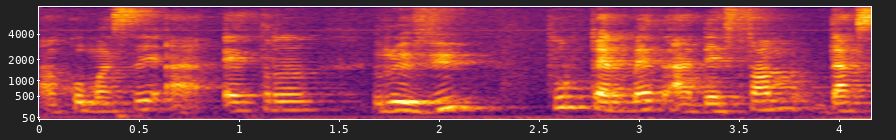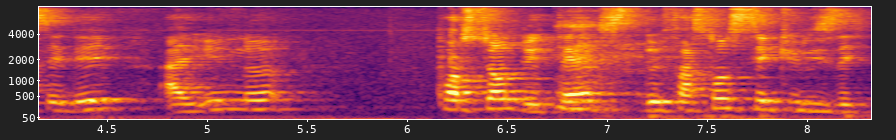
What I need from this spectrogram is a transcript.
a commencé à être revu pour permettre à des femmes d'accéder à une portion de terre de façon sécurisée.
